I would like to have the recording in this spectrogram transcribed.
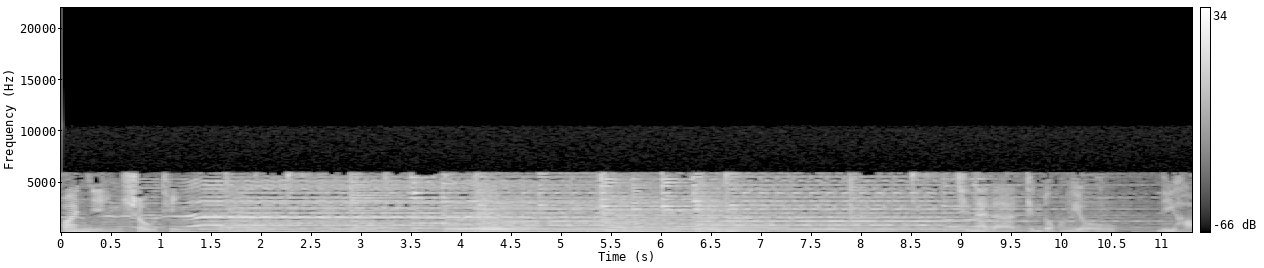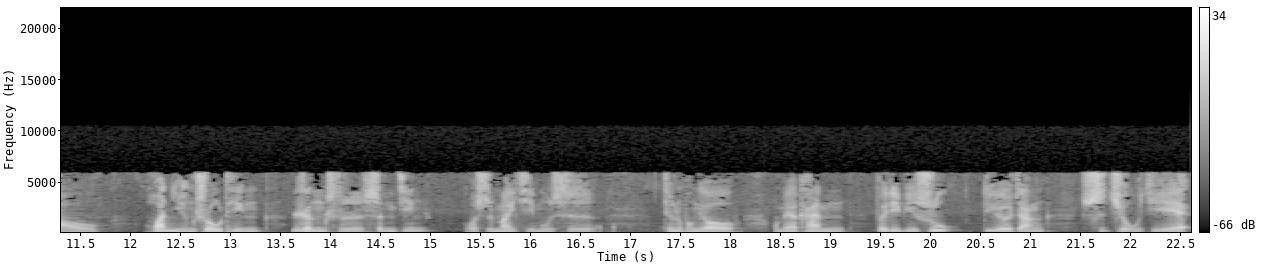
欢迎收听。亲爱的听众朋友，你好，欢迎收听认识圣经，我是麦基牧师。听众朋友，我们要看腓立比书第二章十九节，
